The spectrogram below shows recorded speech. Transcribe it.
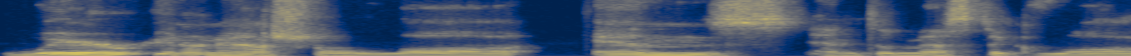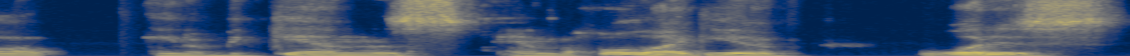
where international law ends and domestic law you know begins and the whole idea of what is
